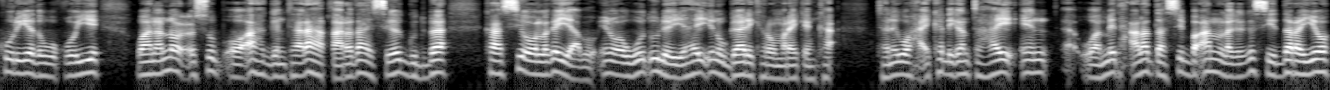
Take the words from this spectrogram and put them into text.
kuuriyada waqooyi waana nooc cusub oo ah gantaalaha qaaradaha isaga gudba kaasi oo laga yaabo inuu awood u leeyahay inuu gaari karo maraykanka tani waxa ay ka dhigan tahay in waa mid xaaladda si ba'an lagaga sii darayo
